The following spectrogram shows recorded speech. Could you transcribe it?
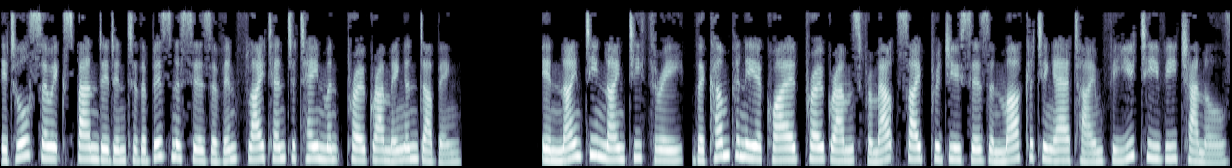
it also expanded into the businesses of in-flight entertainment programming and dubbing. In 1993, the company acquired programs from outside producers and marketing airtime for UTV channels.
